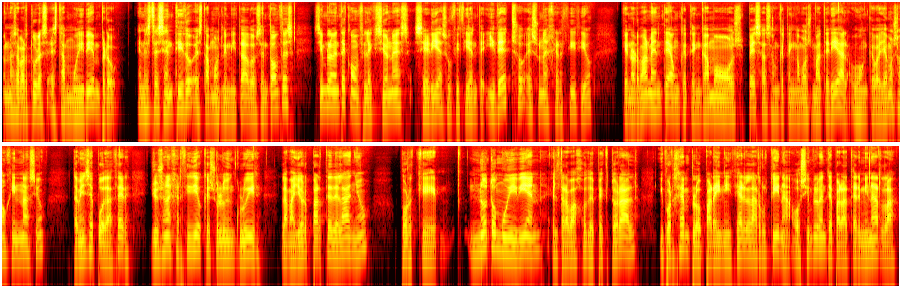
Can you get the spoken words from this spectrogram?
unas aperturas están muy bien, pero en este sentido estamos limitados. Entonces, simplemente con flexiones sería suficiente. Y de hecho, es un ejercicio que normalmente, aunque tengamos pesas, aunque tengamos material o aunque vayamos a un gimnasio, también se puede hacer. Yo es un ejercicio que suelo incluir la mayor parte del año porque noto muy bien el trabajo de pectoral y, por ejemplo, para iniciar la rutina o simplemente para terminarla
